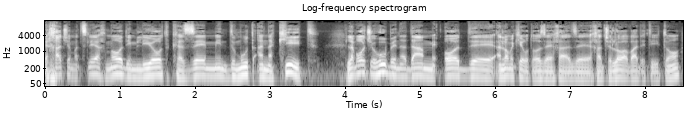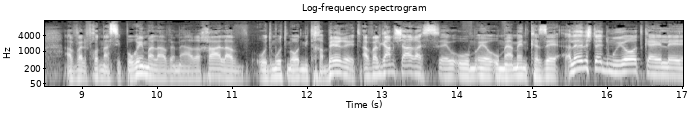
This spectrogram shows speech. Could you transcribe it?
אחד שמצליח מאוד עם להיות כזה מין דמות ענקית. למרות שהוא בן אדם מאוד, אה, אני לא מכיר אותו, זה אחד, זה אחד שלא עבדתי איתו, אבל לפחות מהסיפורים עליו ומהערכה עליו, הוא דמות מאוד מתחברת, אבל גם שרס אה, הוא, אה, הוא מאמן כזה. אלה שתי דמויות כאלה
